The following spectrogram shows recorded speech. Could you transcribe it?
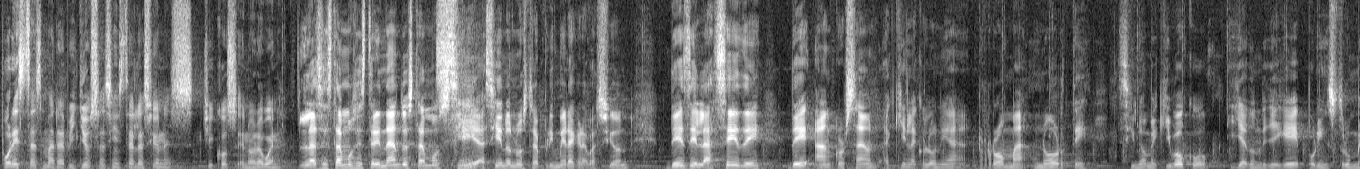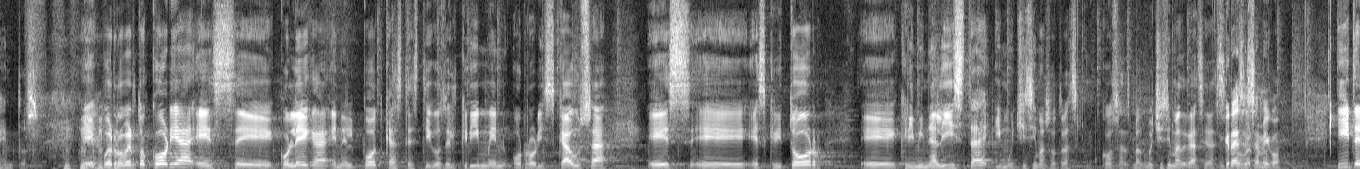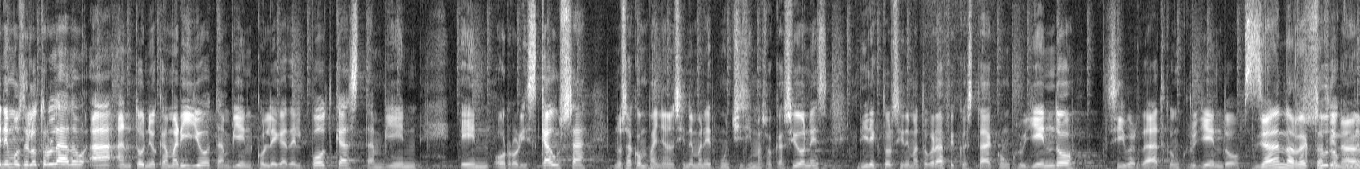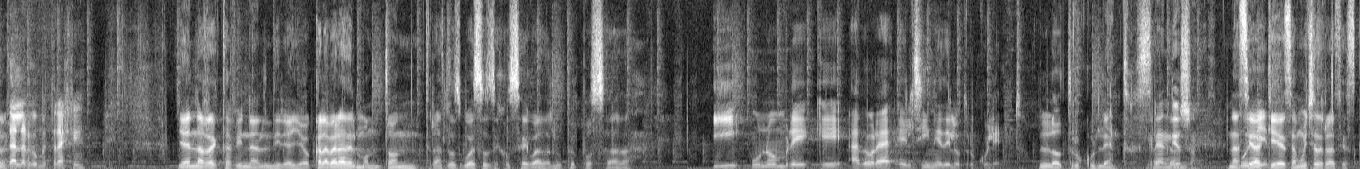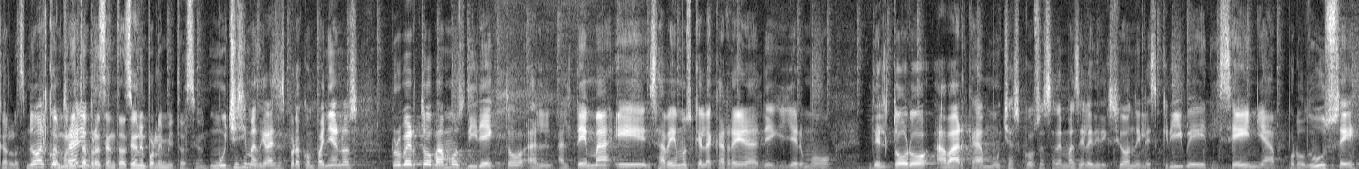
por estas maravillosas instalaciones. Chicos, enhorabuena. Las estamos estrenando, estamos eh, haciendo nuestra primera grabación desde la sede de Anchor Sound aquí en la colonia Roma Norte, si no me equivoco, y a donde llegué por instrumentos. Eh, pues Roberto Coria es eh, colega en el podcast Testigos del Crimen, Horroris Causa, es escritor, criminalista y muchísimas otras cosas más. Muchísimas gracias. Gracias, amigo. Y tenemos del otro lado a Antonio Camarillo, también colega del podcast, también en Horroris Causa. Nos ha acompañado en Cinemanet muchísimas ocasiones. Director cinematográfico, está concluyendo, sí, ¿verdad? Concluyendo. Pues ya en la recta su final. documental largometraje. Ya en la recta final, diría yo. Calavera del Montón, tras los huesos de José Guadalupe Posada y un hombre que adora el cine de lo truculento. Lo truculento. Grandioso. Nació aquí esa. Muchas gracias, Carlos. No, por al contrario. bonita presentación y por la invitación. Muchísimas gracias por acompañarnos. Roberto, vamos directo al, tema. Eh, sabemos que la carrera de Guillermo del Toro abarca muchas cosas, además de la dirección. Él escribe, diseña, produce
